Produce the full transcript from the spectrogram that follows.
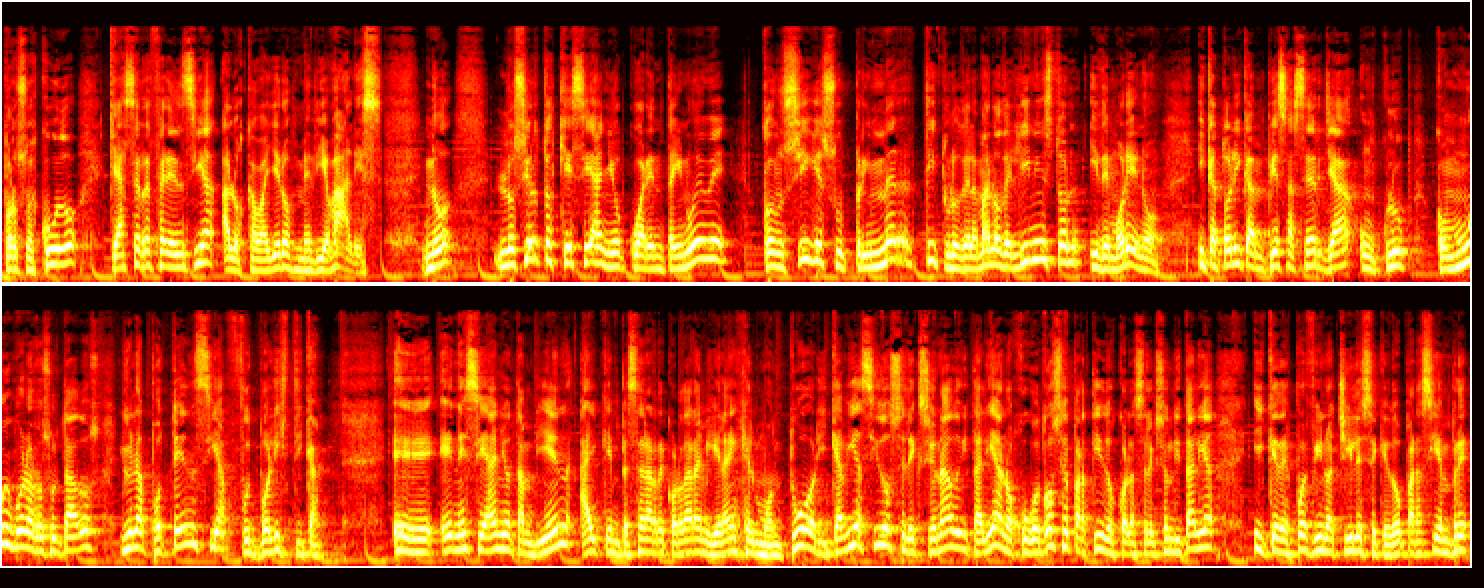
por su escudo que hace referencia a los caballeros medievales. ¿no? Lo cierto es que ese año 49 consigue su primer título de la mano de Livingston y de Moreno. Y Católica empieza a ser ya un club con muy buenos resultados y una potencia futbolística. Eh, en ese año también hay que empezar a recordar a Miguel Ángel Montuori, que había sido seleccionado italiano, jugó 12 partidos con la selección de Italia y que después vino a Chile, se quedó para siempre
